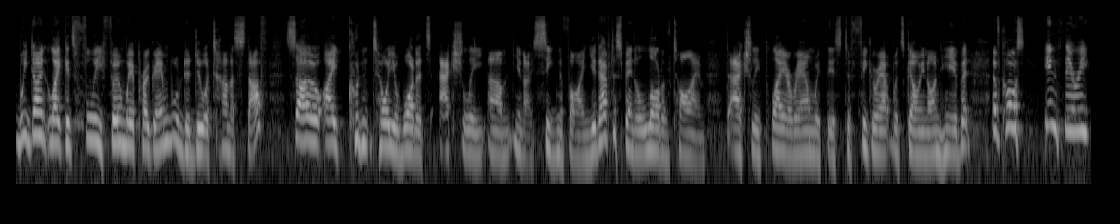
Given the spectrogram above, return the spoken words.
we don't, like it's fully firmware programmable to do a ton of stuff, so I couldn't tell you what it's actually, um, you know, signifying. You'd have to spend a lot of time to actually play around with this to figure out what's going on here, but of course, in theory,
